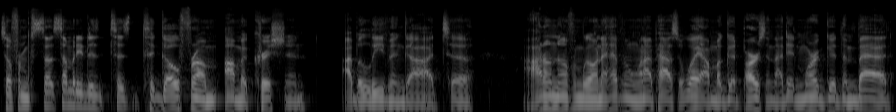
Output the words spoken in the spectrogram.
So from somebody to, to to go from I'm a Christian, I believe in God to I don't know if I'm going to heaven when I pass away. I'm a good person. I did more good than bad.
